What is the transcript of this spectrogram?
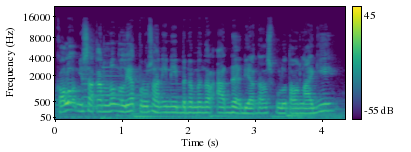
Kalau misalkan lo ngelihat perusahaan ini benar-benar ada di antara 10 tahun lagi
